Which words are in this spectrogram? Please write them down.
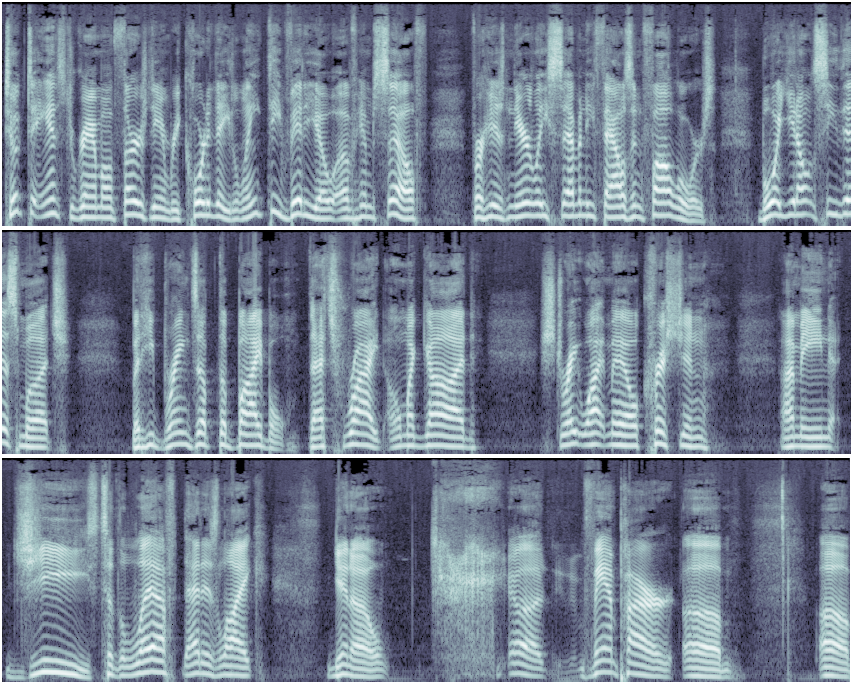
took to Instagram on Thursday and recorded a lengthy video of himself for his nearly 70,000 followers. Boy, you don't see this much, but he brings up the Bible. That's right. Oh my God. Straight white male, Christian. I mean, geez, to the left, that is like, you know, uh, vampire um, uh,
